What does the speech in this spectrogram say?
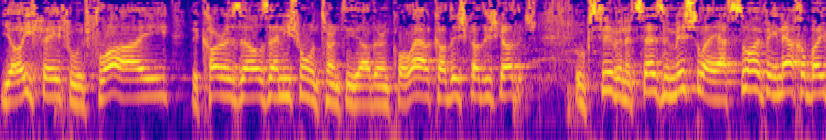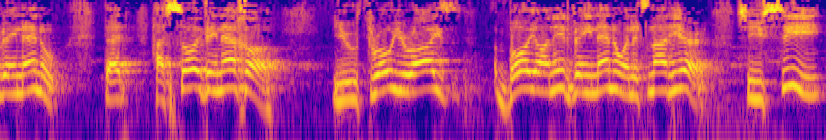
Yoifei who would fly, the Karazels, and each one would turn to the other and call out, Kaddish, Kaddish, Kaddish. Uksiv, and it says in Mishlei, Hasoy Veinecha Bay Veinenu, that Hasoy Veinecha, you throw your eyes, boy on it, Veinenu, and it's not here. So you see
